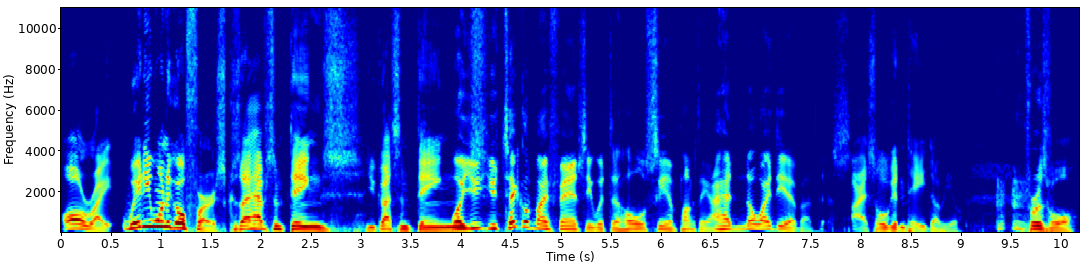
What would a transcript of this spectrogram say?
all right. Where do you want to go first? Because I have some things. You got some things. Well, you you tickled my fancy with the whole CM Punk thing. I had no idea about this. All right, so we'll get into AW. First of all,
